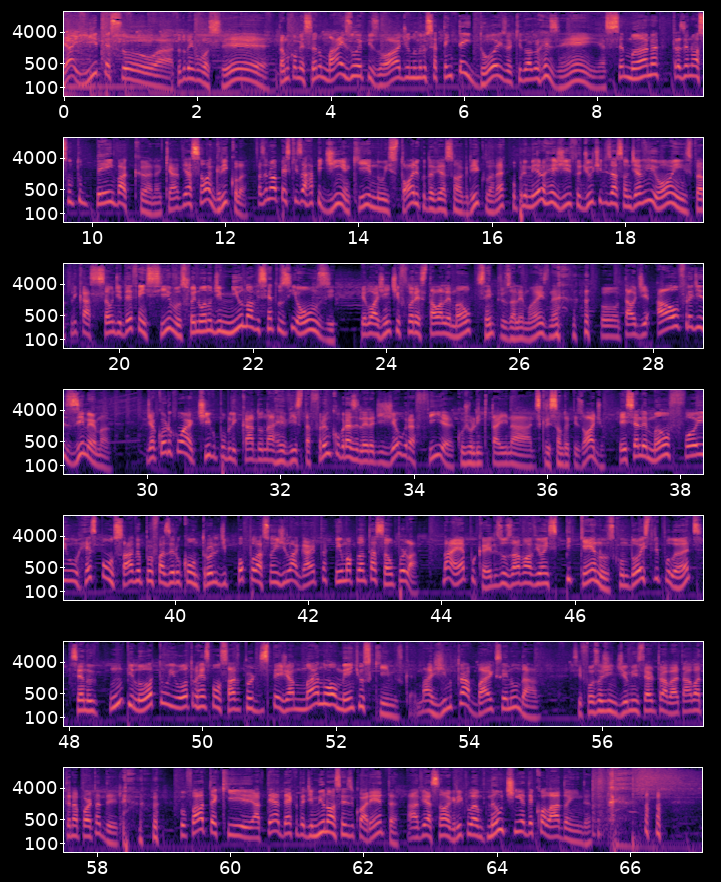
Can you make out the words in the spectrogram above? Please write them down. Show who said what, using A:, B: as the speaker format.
A: E aí, pessoa? Tudo bem com você? Estamos começando mais um episódio número 72 aqui do Agro Resenha. Essa semana trazendo um assunto bem bacana, que é a aviação agrícola. Fazendo uma pesquisa rapidinha aqui no histórico da aviação agrícola, né? O primeiro registro de utilização de aviões para aplicação de defensivos foi no ano de 1911 pelo agente florestal alemão, sempre os alemães, né? o tal de Alfred Zimmermann. De acordo com um artigo publicado na revista Franco-Brasileira de Geografia, cujo link está aí na descrição do episódio, esse alemão foi o responsável por fazer o controle de populações de lagarta em uma plantação por lá. Na época, eles usavam aviões pequenos com dois tripulantes, sendo um piloto e o outro responsável por despejar manualmente os químicos. Imagina o trabalho que isso aí não dava. Se fosse hoje em dia, o Ministério do Trabalho tava batendo na porta dele. O fato é que até a década de 1940 a aviação agrícola não tinha decolado ainda.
